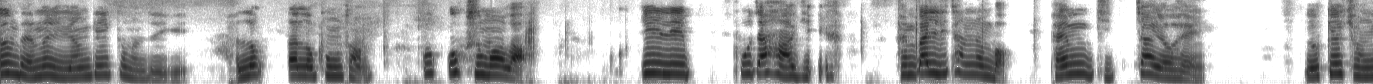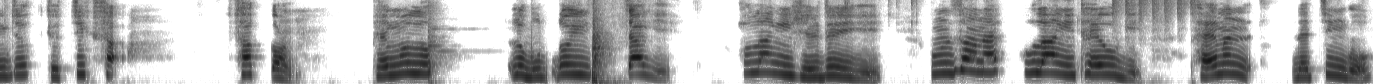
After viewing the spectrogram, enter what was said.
은 뱀을 위한 케이크 만들기. 알록달록 풍선. 꾹꾹 숨어라. 코끼리 포장하기. 뱀 빨리 찾는 법. 뱀 기차 여행. 이렇게 경주 규칙 사, 사건. 뱀으로 로 못도이 짜기. 호랑이 길들이기. 풍선에 호랑이 태우기. 뱀은 내 친구.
